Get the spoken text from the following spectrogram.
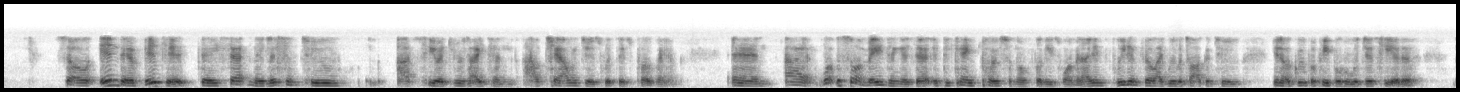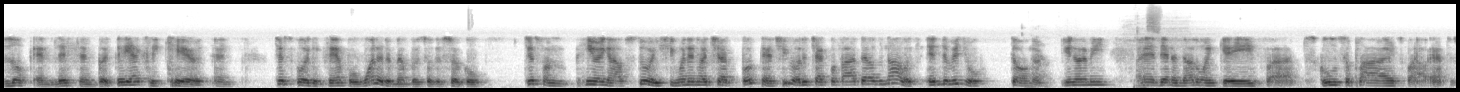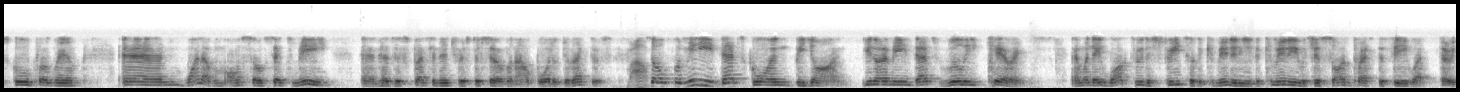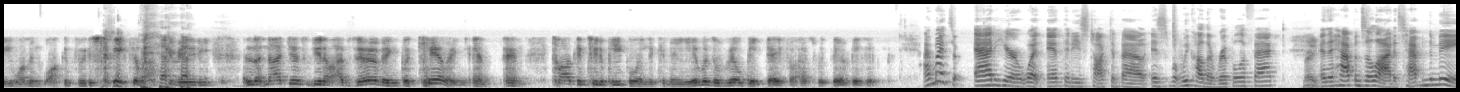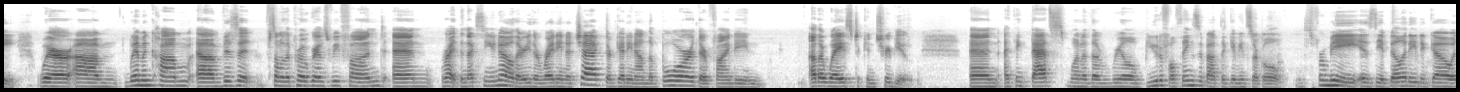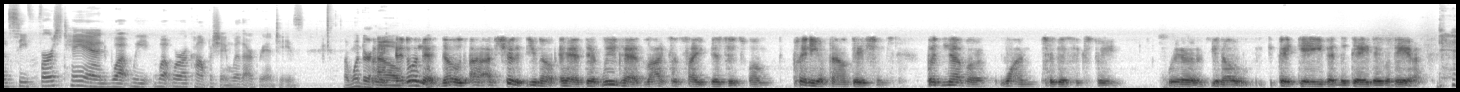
So in their visit, they sat and they listened to us here at Druid Heights our challenges with this program. And uh, what was so amazing is that it became personal for these women. I didn't, we didn't feel like we were talking to, you know, a group of people who were just here to look and listen, but they actually cared. And just for an example, one of the members of the circle just from hearing our story, she went in her checkbook and she wrote a check for five thousand dollars, individual donor. You know what I mean? Nice. And then another one gave uh, school supplies for our after-school program, and one of them also said to me and has expressed an interest to serve on our board of directors. Wow! So for me, that's going beyond. You know what I mean? That's really caring. And when they walked through the streets of the community, the community was just so impressed to see what 30 women walking through the streets of our community, not just, you know, observing, but caring and, and talking to the people in the community. It was a real big day for us with their visit. I might add here what Anthony's talked about is what we call the ripple effect. Right. And it happens a lot. It's happened to me where um, women come uh, visit some of the programs we fund, and right, the next thing you know, they're either writing a check, they're getting on the board, they're finding other ways to contribute. And I think that's one of the real beautiful things about the Giving Circle for me is the ability to go and see firsthand what we what we're accomplishing with our grantees. I wonder how. And on that note, I should you know add that we've had lots of site visits from plenty of foundations, but never one to this extreme where, you know, they gave in the day they were there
